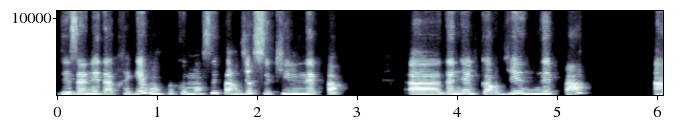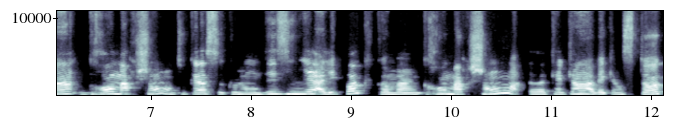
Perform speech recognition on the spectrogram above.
des années d'après-guerre, on peut commencer par dire ce qu'il n'est pas. Daniel Cordier n'est pas un grand marchand, en tout cas ce que l'on désignait à l'époque comme un grand marchand, euh, quelqu'un avec un stock,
